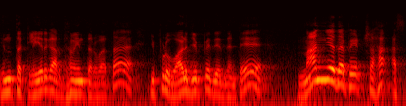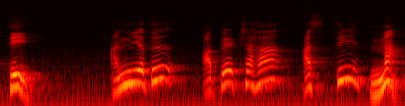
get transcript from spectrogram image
ఇంత క్లియర్గా అర్థమైన తర్వాత ఇప్పుడు వాళ్ళు చెప్పేది ఏంటంటే నాణ్యదపేక్ష అస్తి. అన్యత్ అపేక్ష అస్తి నా.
